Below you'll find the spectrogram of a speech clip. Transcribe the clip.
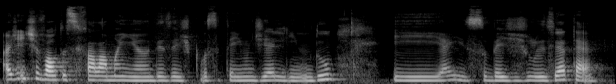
A gente volta a se falar amanhã. Desejo que você tenha um dia lindo. E é isso. Beijos, luz e até!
